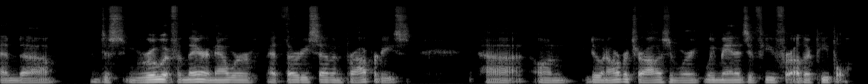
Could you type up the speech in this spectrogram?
and uh, just grew it from there. Now we're at thirty-seven properties uh, on doing arbitrage, and we we manage a few for other people.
